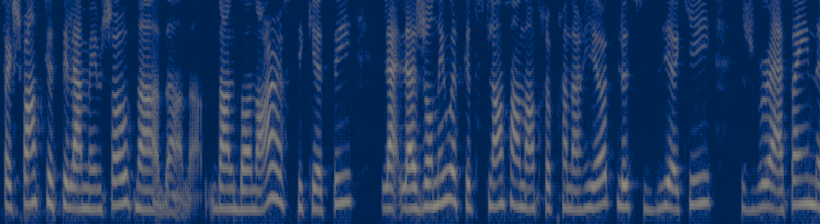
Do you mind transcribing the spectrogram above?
Fait que je pense que c'est la même chose dans, dans, dans, le bonheur. C'est que, tu sais, la, la, journée où est-ce que tu te lances en entrepreneuriat, puis là, tu te dis, OK, je veux atteindre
